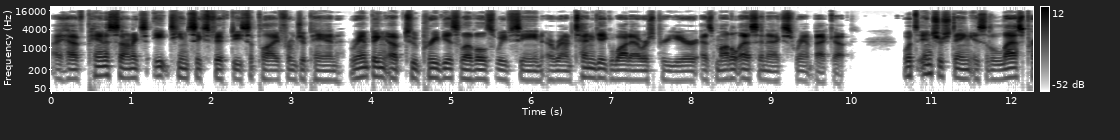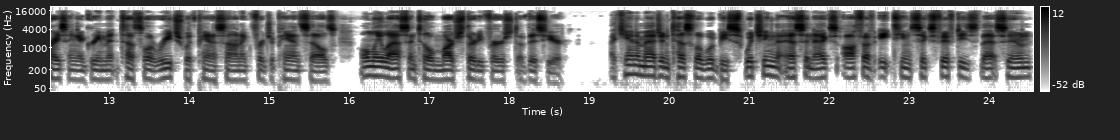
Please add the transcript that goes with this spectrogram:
I have Panasonic's 18650 supply from Japan ramping up to previous levels we've seen around 10 gigawatt hours per year as Model S and X ramp back up. What's interesting is the last pricing agreement Tesla reached with Panasonic for Japan cells only lasts until March 31st of this year. I can't imagine Tesla would be switching the S and X off of 18650s that soon,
